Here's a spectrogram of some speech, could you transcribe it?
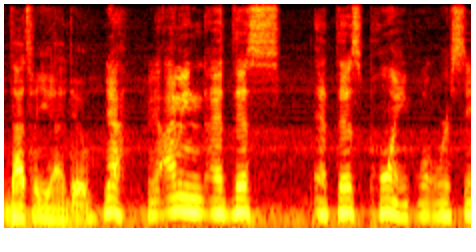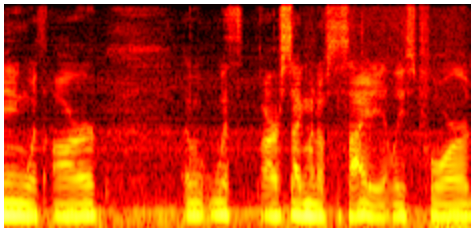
that's what you got to do Yeah. Yeah. I mean, at this at this point, what we're seeing with our uh, with our segment of society, at least for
